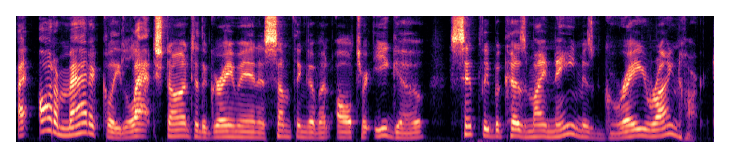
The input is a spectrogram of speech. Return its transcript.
I automatically latched on to the Gray Man as something of an alter ego simply because my name is Gray Rinehart.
